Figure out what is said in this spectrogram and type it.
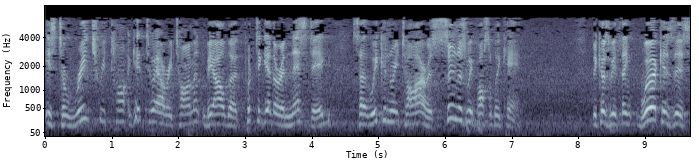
is to reach reti- get to our retirement and be able to put together a nest egg so that we can retire as soon as we possibly can. Because we think work is this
